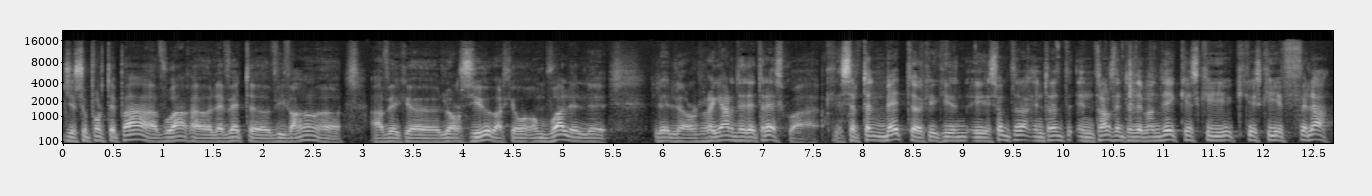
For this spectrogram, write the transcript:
Je ne supportais pas voir euh, les bêtes euh, vivants euh, avec leurs yeux, parce qu'on on voit le- le- le- leur regard de détresse. Quoi. Certaines bêtes qui, sont en train, en train- de te demander qu'est-ce qui, qu'est-ce qui est fait là.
